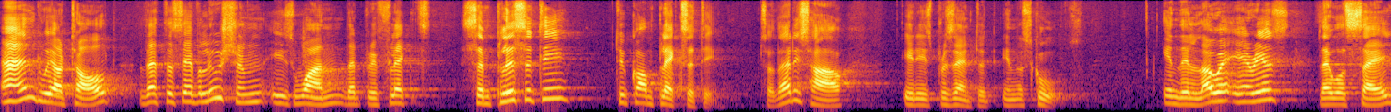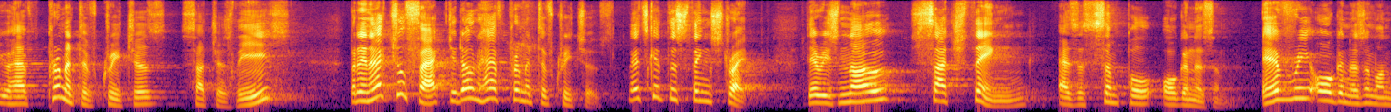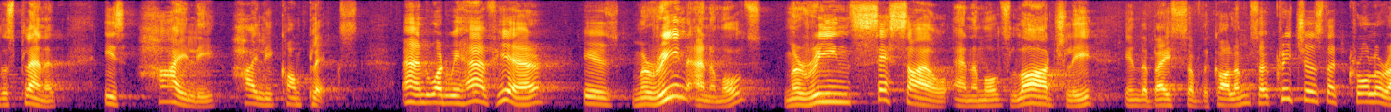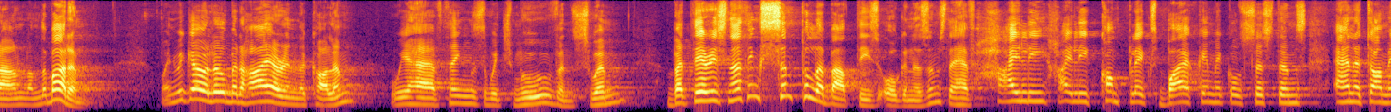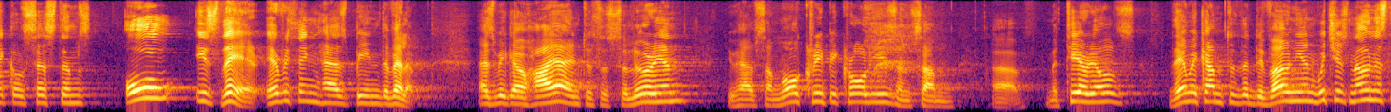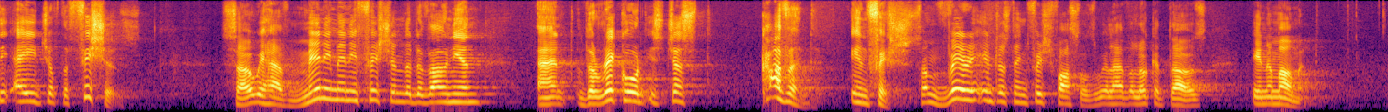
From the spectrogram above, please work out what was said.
And we are told that this evolution is one that reflects simplicity to complexity. So that is how it is presented in the schools. In the lower areas, they will say you have primitive creatures such as these. But in actual fact, you don't have primitive creatures. Let's get this thing straight. There is no such thing as a simple organism. Every organism on this planet is highly, highly complex. And what we have here is marine animals, marine sessile animals, largely in the base of the column, so creatures that crawl around on the bottom. When we go a little bit higher in the column, we have things which move and swim, but there is nothing simple about these organisms. They have highly, highly complex biochemical systems, anatomical systems. All is there. Everything has been developed. As we go higher into the Silurian, you have some more creepy crawlies and some uh, materials. Then we come to the Devonian, which is known as the age of the fishes. So we have many, many fish in the Devonian and the record is just covered in fish. Some very interesting fish fossils. We'll have a look at those in a moment.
